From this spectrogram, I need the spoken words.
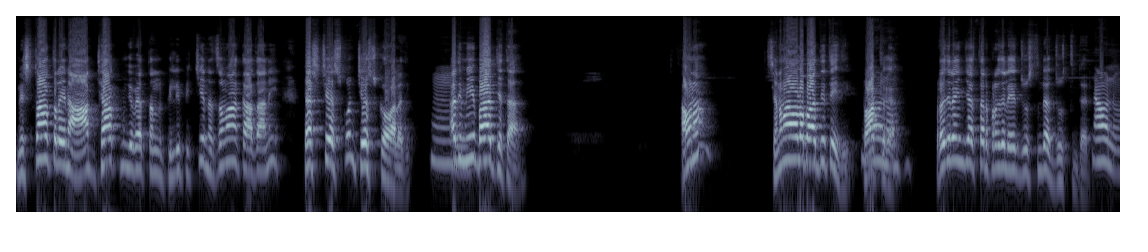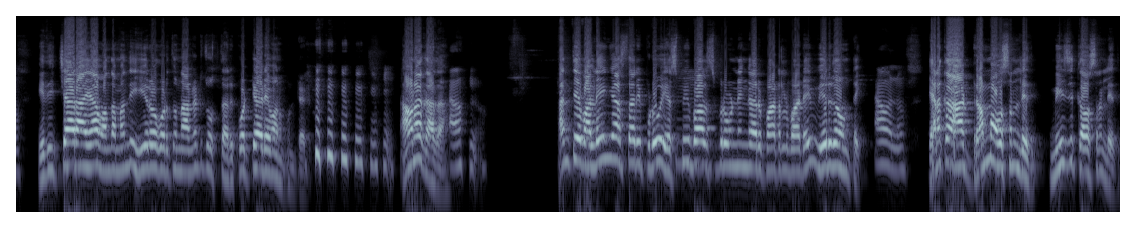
నిష్ణాతులైన ఆధ్యాత్మికవేత్తలను పిలిపించి నిజమా కాదా అని టెస్ట్ చేసుకొని చేసుకోవాలి అది. అది మీ బాధ్యత. అవునా? సినిమా వాళ్ళ బాధ్యత ఇది టోటల్గా ప్రజలు ఏం చేస్తారు? ప్రజలు ఏది చూస్తుంటే అది చూస్తుంటారు. ఇది ఇచ్చారాయా? వంద మంది హీరో కొడుతున్నా అన్నట్టు చూస్తారు. కొట్టాడేమనుకుంటాడు అవునా కాదా? అంతే వాళ్ళు ఏం చేస్తారు ఇప్పుడు ఎస్పి. బాలసుబ్రహ్మణ్యం గారి పాటలు పాడేవి వేరుగా ఉంటాయి. అవును. వెనక డ్రమ్ అవసరం లేదు మ్యూజిక్ అవసరం లేదు.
